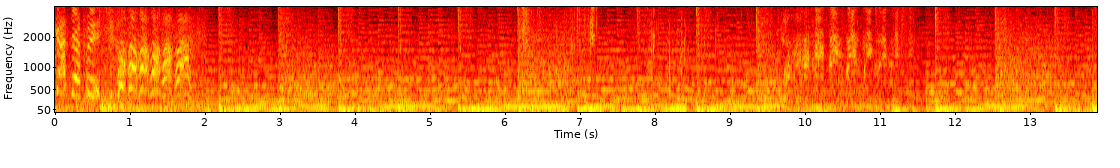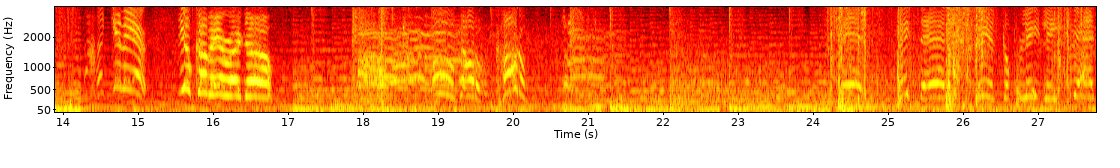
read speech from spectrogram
Got that bitch! You come here right now! Oh, got him! Caught him! Dead! He's dead! He is completely dead!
